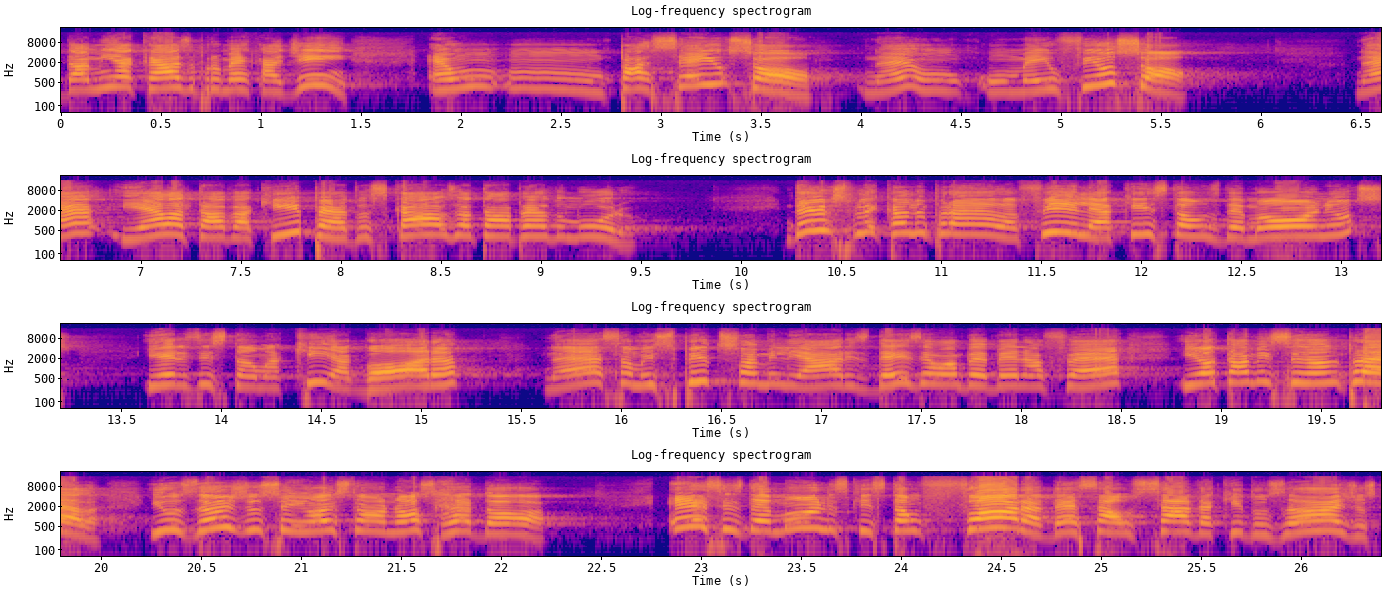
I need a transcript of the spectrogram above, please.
da minha casa para o mercadinho é um, um, passeio só, né? Um, um meio fio só. Né? E ela estava aqui, perto dos carros, eu estava perto do muro. Daí eu explicando para ela, filha, aqui estão os demônios, e eles estão aqui agora, né? São espíritos familiares, desde uma bebê na fé, e eu estava ensinando para ela. E os anjos do Senhor estão ao nosso redor. Esses demônios que estão fora dessa alçada aqui dos anjos,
